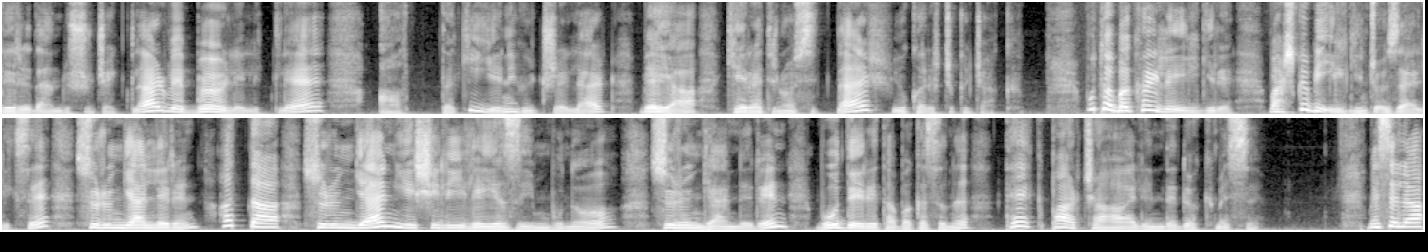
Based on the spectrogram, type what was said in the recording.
Deriden düşecekler ve böylelikle alttaki yeni hücreler veya keratinositler yukarı çıkacak. Bu tabaka ile ilgili başka bir ilginç özellikse sürüngenlerin hatta sürüngen yeşiliyle yazayım bunu, sürüngenlerin bu deri tabakasını tek parça halinde dökmesi. Mesela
